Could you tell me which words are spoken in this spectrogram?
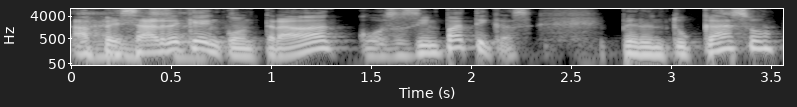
a pesar de que encontraba cosas simpáticas. Pero en tu caso,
